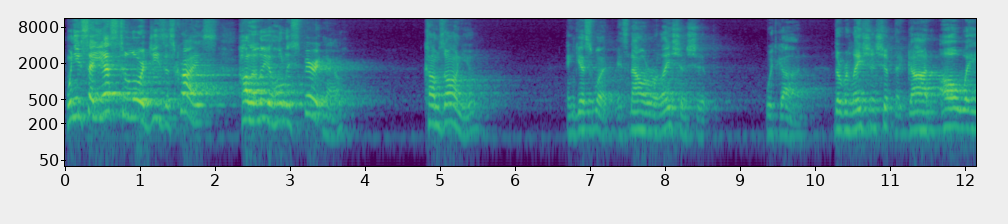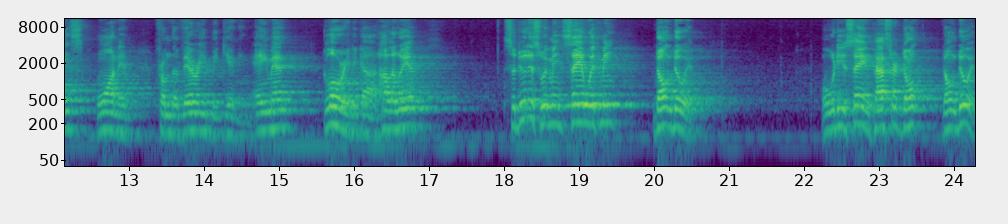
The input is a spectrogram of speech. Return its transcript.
When you say yes to Lord Jesus Christ, hallelujah, Holy Spirit now comes on you. And guess what? It's now a relationship with God. the relationship that God always wanted from the very beginning. Amen. Glory to God. Hallelujah. So do this with me. Say it with me. Don't do it. Well, what are you saying, Pastor? Don't don't do it.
